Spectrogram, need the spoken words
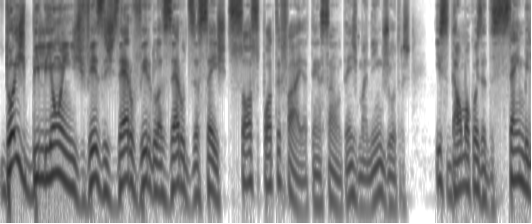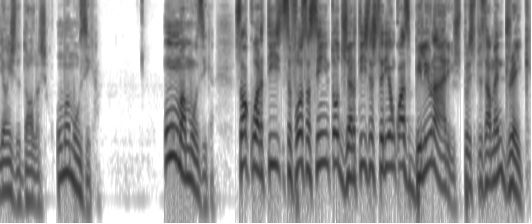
2 bilhões vezes 0,016 só Spotify. Atenção, tens maninhos outras. Isso dá uma coisa de 100 milhões de dólares. Uma música. Uma música. Só que o artista, se fosse assim, todos os artistas seriam quase bilionários, especialmente Drake.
